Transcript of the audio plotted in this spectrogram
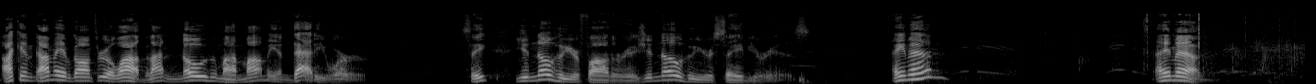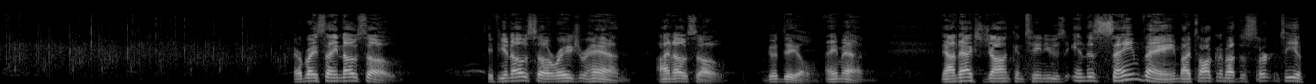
I can I may have gone through a lot, but I know who my mommy and daddy were. See, you know who your Father is, you know who your Savior is. Amen? Amen. Everybody say no so. If you know so, raise your hand. I know so. Good deal. Amen. Now, next, John continues in the same vein by talking about the certainty of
